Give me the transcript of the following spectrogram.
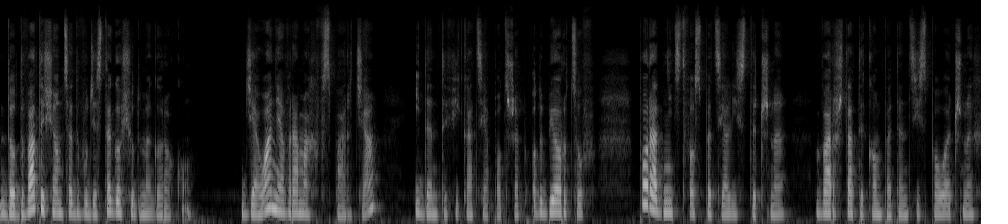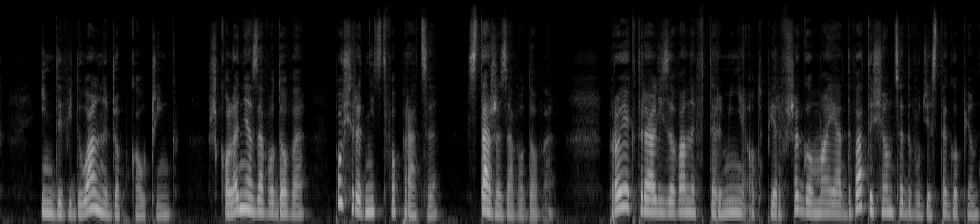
do 2027 roku. Działania w ramach wsparcia, identyfikacja potrzeb odbiorców, poradnictwo specjalistyczne, warsztaty kompetencji społecznych, indywidualny job coaching, szkolenia zawodowe, pośrednictwo pracy, staże zawodowe. Projekt realizowany w terminie od 1 maja 2025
